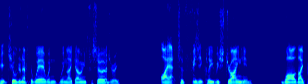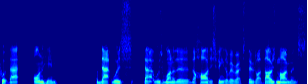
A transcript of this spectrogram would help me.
the children have to wear when when they go in for surgery. I had to physically restrain him while they put that on him. That was that was one of the the hardest things I've ever had to do. Like those moments,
